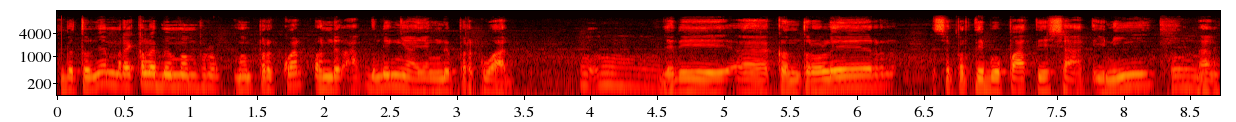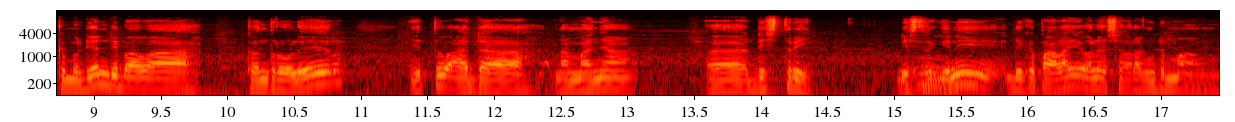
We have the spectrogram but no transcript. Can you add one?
sebetulnya mereka lebih memper- memperkuat under Abdelingnya yang diperkuat. Hmm. Jadi eh, kontrolir seperti bupati saat ini dan kemudian di bawah kontrolir itu ada namanya eh, distrik. Distrik ini dikepalai oleh seorang Demang.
